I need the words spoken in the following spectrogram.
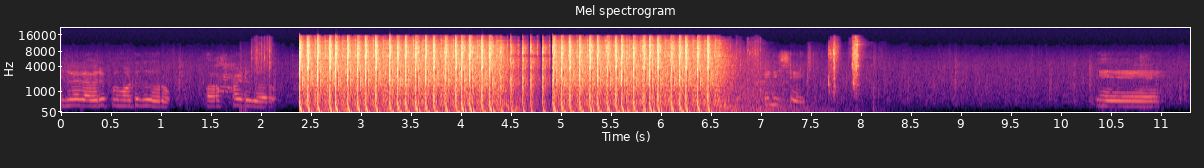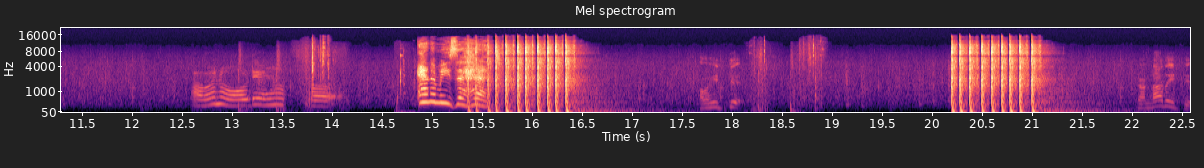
ഇല്ല അവരിപ്പോ ഇങ്ങോട്ട് കേറും. ഉറപ്പായിട്ട് കേറും. ഫിനിഷ് അവൻ ഓടി അങ്ങ് Enemies ahead! അവൻ ഹിറ്റ് രണ്ടാമത് ഹിറ്റ്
